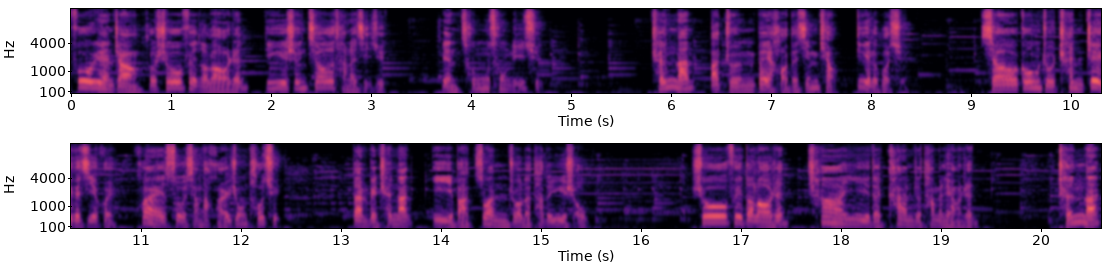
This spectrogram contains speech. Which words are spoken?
副院长和收费的老人低声交谈了几句，便匆匆离去。陈楠把准备好的金票递了过去，小公主趁这个机会快速向他怀中掏去，但被陈楠一把攥住了他的玉手。收费的老人诧异地看着他们两人，陈楠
